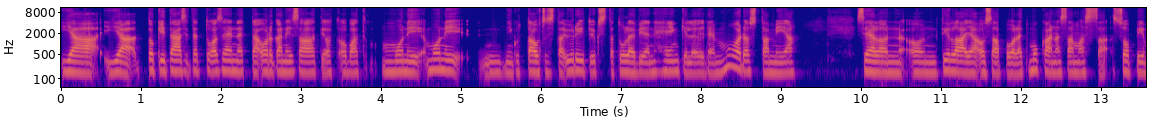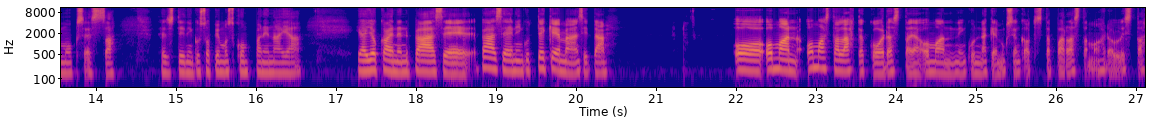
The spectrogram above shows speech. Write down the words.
Ja, ja toki tämä sitten tuo sen, että organisaatiot ovat moni, moni niin kuin taustaisista yrityksistä tulevien henkilöiden muodostamia. Siellä on, on tilaajaosapuolet mukana samassa sopimuksessa, tietysti niin kuin sopimuskumppanina ja, ja jokainen pääsee, pääsee niin kuin tekemään sitä oman, omasta lähtökohdasta ja oman niin kuin näkemyksen kautta sitä parasta mahdollista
